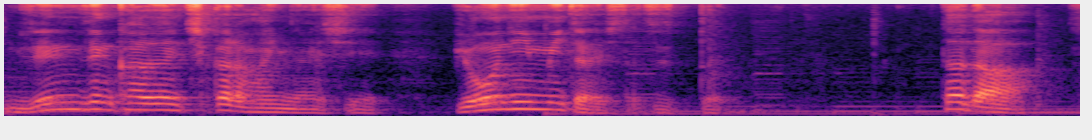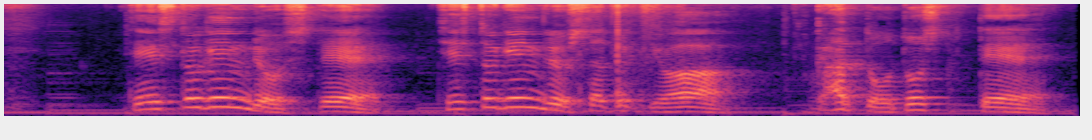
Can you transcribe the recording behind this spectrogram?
全然体に力入んないし病人みたいでしたずっと。ただテスト減量してテスト減量した時はガッと落として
